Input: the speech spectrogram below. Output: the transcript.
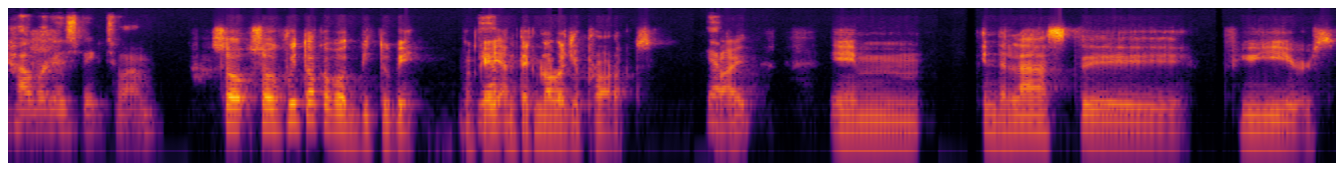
How we're going to speak to them. So, so if we talk about B2B, okay, yep. and technology products, yep. right? In in the last uh, few years,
